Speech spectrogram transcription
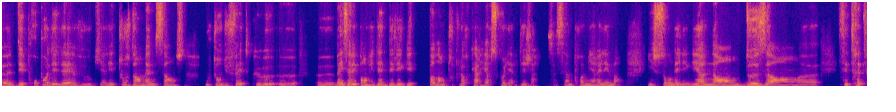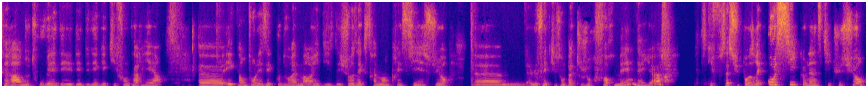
des propos d'élèves qui allaient tous dans le même sens autour du fait que euh, ben, ils n'avaient pas envie d'être délégués pendant toute leur carrière scolaire déjà. Ça, c'est un premier élément. Ils sont délégués un an, deux ans. Euh, c'est très, très rare de trouver des, délégués qui font carrière. Euh, et quand on les écoute vraiment, ils disent des choses extrêmement précises sur le fait qu'ils ne sont pas toujours formés d'ailleurs. Ça supposerait aussi que l'institution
